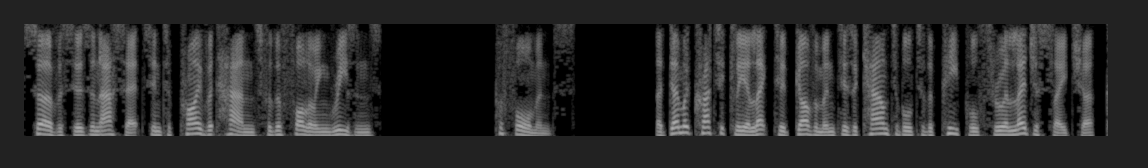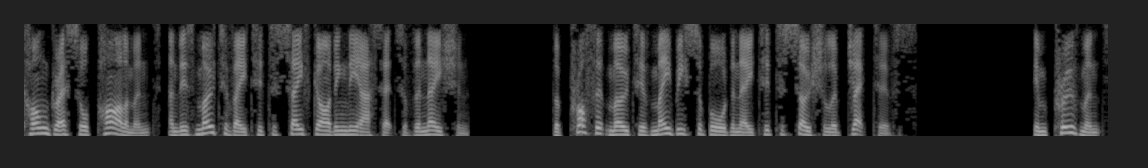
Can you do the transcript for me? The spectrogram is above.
services and assets into private hands for the following reasons Performance a democratically elected government is accountable to the people through a legislature, Congress or Parliament, and is motivated to safeguarding the assets of the nation. The profit motive may be subordinated to social objectives. Improvements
